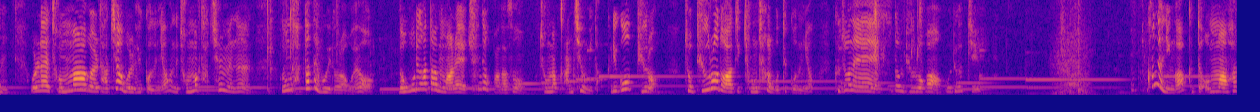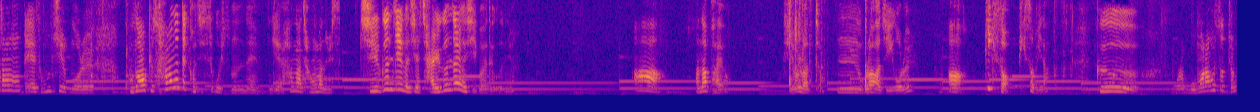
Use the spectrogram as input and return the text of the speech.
음, 원래 점막을 다 채워보려 했거든요. 근데 점막 다 채우면은 너무 답답해 보이더라고요. 너구리 같다는 말에 충격받아서 점막 안 채웁니다. 그리고 뷰러. 저 뷰러도 아직 정착을 못했거든요. 그 전에 쓰던 뷰러가 어디 갔지? 큰아인가? 그때 엄마 화장대에서 훔친 거를 고등학교 4학년 때까지 쓰고 있었는데 이제 하나 장만을 했어. 질근질근 진짜 잘근잘근 씹어야 되거든요. 아, 안 아파요. 혹시 올랐죠? 음, 뭐라 하지 이거를? 아, 픽서, 픽서입니다. 그 뭐라 뭐 말하고 있었죠?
